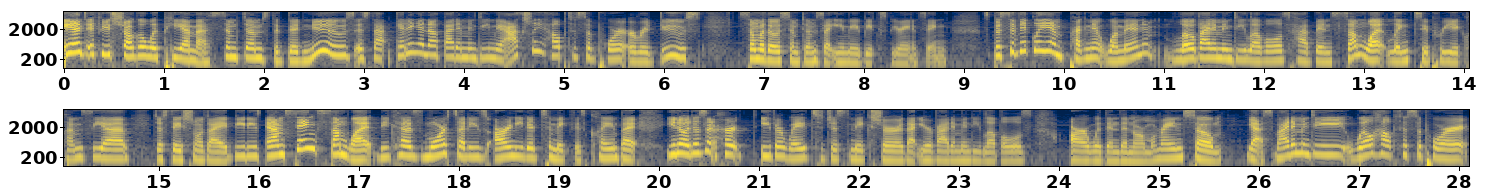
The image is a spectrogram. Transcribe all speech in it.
And if you struggle with PMS symptoms, the good news is that getting enough vitamin D may actually help to support or reduce some of those symptoms that you may be experiencing. Specifically in pregnant women, low vitamin D levels have been somewhat linked to preeclampsia, gestational diabetes. And I'm saying somewhat because more studies are needed to make this claim, but you know, it doesn't hurt either way to just make sure that your vitamin D levels are within the normal range. So, yes, vitamin D will help to support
